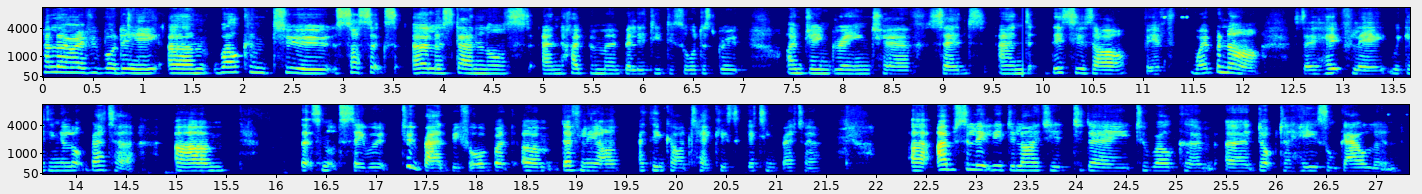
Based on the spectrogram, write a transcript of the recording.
Hello, everybody. Um, welcome to Sussex Ehlers-Danlos and Hypermobility Disorders Group. I'm Jane Green, Chair of SEDS, and this is our fifth webinar. So hopefully we're getting a lot better. Um, that's not to say we are too bad before, but um, definitely our, I think our tech is getting better. Uh, absolutely delighted today to welcome uh, Dr. Hazel Gowland,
